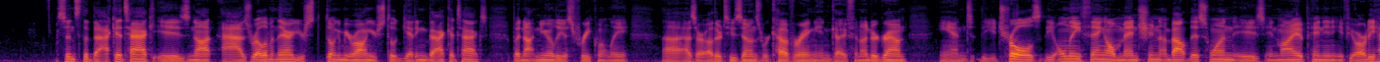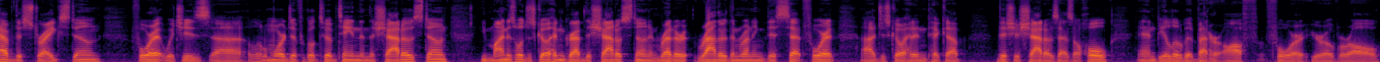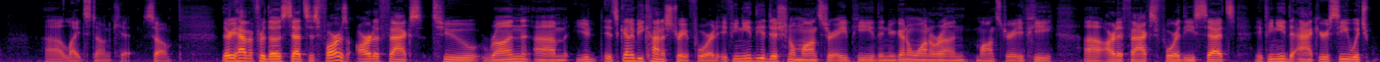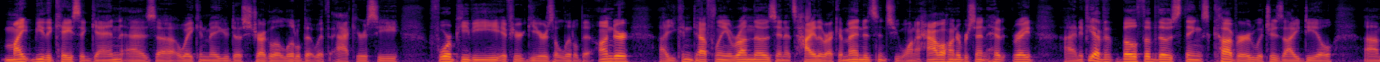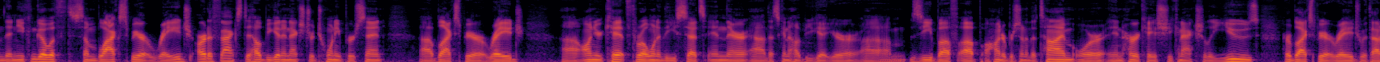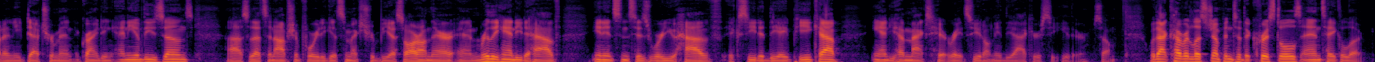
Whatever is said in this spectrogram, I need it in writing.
since the back attack is not as relevant there, you're don't get me wrong, you're still getting back attacks, but not nearly as frequently uh, as our other two zones we're covering in Gyfin Underground and the Trolls. The only thing I'll mention about this one is, in my opinion, if you already have the Strike Stone for it, which is uh, a little more difficult to obtain than the Shadow Stone, you might as well just go ahead and grab the Shadow Stone and rather, rather than running this set for it, uh, just go ahead and pick up Vicious Shadows as a whole and be a little bit better off for your overall uh, Lightstone kit. So there you have it for those sets. As far as artifacts to run, um, it's going to be kind of straightforward. If you need the additional monster AP, then you're going to want to run monster AP uh, artifacts for these sets. If you need the accuracy, which might be the case again, as uh, Awakened Maegu does struggle a little bit with accuracy for PvE if your gear is a little bit under, uh, you can definitely run those, and it's highly recommended since you want to have a 100% hit rate. Uh, and if you have both of those things covered, which is ideal, um, then you can go with some Black Spirit Rage artifacts to help you get an extra 20% uh, Black Spirit Rage. Uh, on your kit, throw one of these sets in there. Uh, that's going to help you get your um, Z buff up 100% of the time, or in her case, she can actually use her Black Spirit Rage without any detriment grinding any of these zones. Uh, so that's an option for you to get some extra BSR on there, and really handy to have in instances where you have exceeded the AP cap and you have max hit rate, so you don't need the accuracy either. So with that covered, let's jump into the crystals and take a look.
